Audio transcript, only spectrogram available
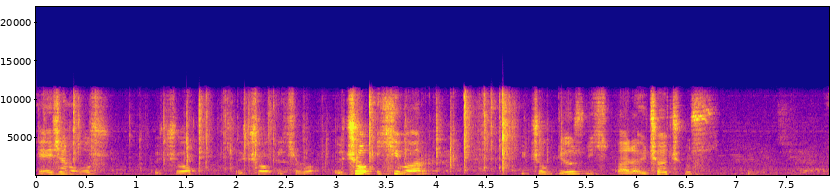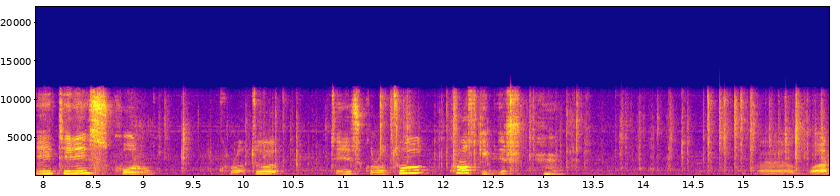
Heyecan olur. 3 yok. 3 yok 2 var. 3 yok 2 var. 3 yok diyoruz. İki, hala 3 açıyoruz. E, tenis kor krotu tenis krotu krot gibidir. Ee, var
